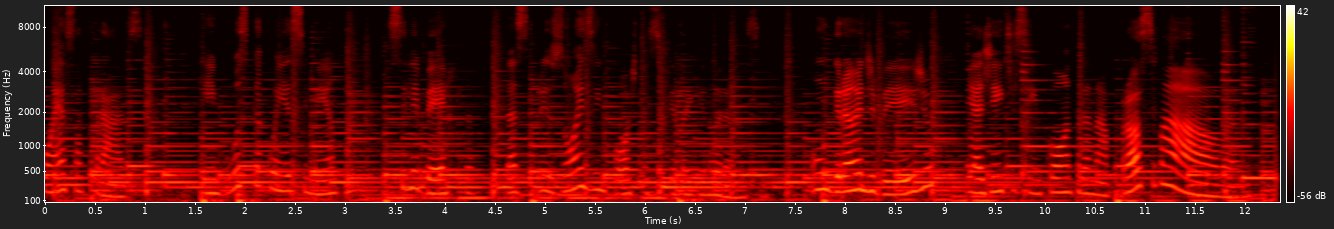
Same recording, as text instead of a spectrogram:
com essa frase: Quem busca conhecimento se liberta das prisões impostas pela ignorância. Um grande beijo e a gente se encontra na próxima aula.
